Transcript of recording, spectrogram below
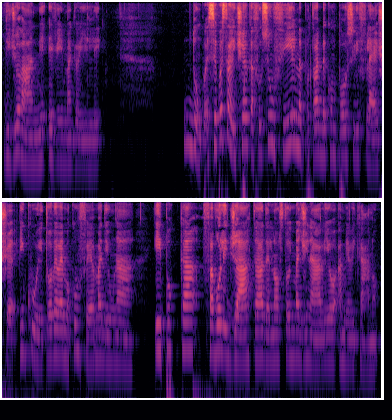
di Giovanni e Vilma Grilli. Dunque, se questa ricerca fosse un film, potrebbe comporsi di flash in cui troveremmo conferma di una epoca favoleggiata del nostro immaginario americano.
